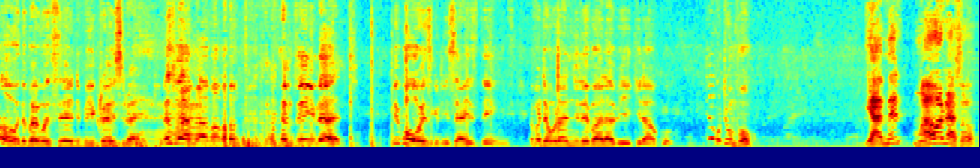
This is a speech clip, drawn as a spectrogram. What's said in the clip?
No, the Bible said, be Christ-like. That's why I'm, I'm, I'm saying that. People always criticize things. If taulandire balabikirako, takutumboko. yamen mwaona so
